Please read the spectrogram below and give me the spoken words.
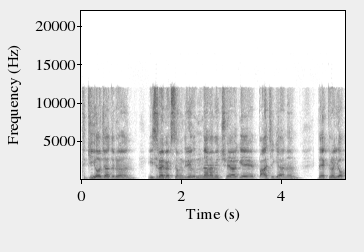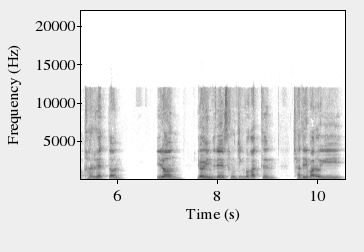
특히 여자들은 이스라엘 백성들이 음란함의 죄악에 빠지게 하는 데 그런 역할을 했던 이런 여인들의 상징과 같은 자들이 바로 이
